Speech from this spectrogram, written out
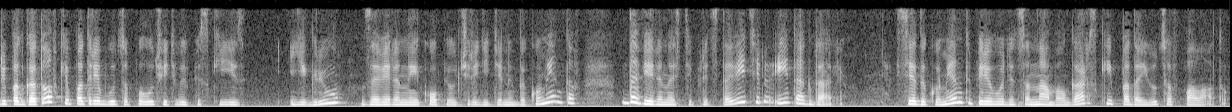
при подготовке потребуется получить выписки из ЕГРЮ, заверенные копии учредительных документов, доверенности представителю и так далее. Все документы переводятся на болгарский, подаются в палату.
